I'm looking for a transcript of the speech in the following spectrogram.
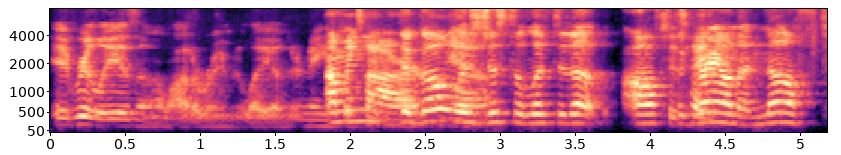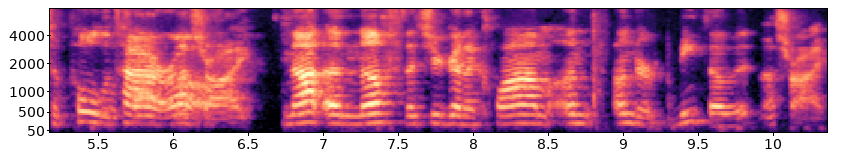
It really isn't a lot of room to lay underneath. I the mean, tire. the goal Yeah. is just to lift it up off To the ground enough to pull the tire off. That's right. not enough that you're gonna climb un- underneath of it. That's right.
